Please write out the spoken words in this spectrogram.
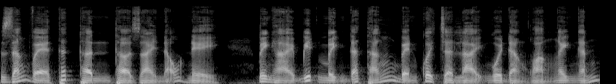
dáng vẻ thất thần thở dài não nề. Minh Hải biết mình đã thắng bèn quay trở lại ngồi đàng hoàng ngay ngắn.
